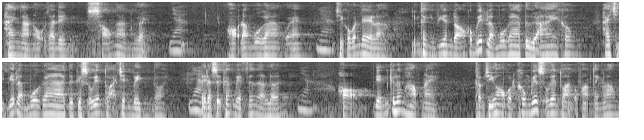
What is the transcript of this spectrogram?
2 ngàn hộ gia đình 6 ngàn người. Dạ. Họ đang mua ga của em. Dạ. Chỉ có vấn đề là những thành viên đó có biết là mua ga từ ai không? Hay chỉ biết là mua ga từ cái số điện thoại trên bình thôi? Dạ. Đây là sự khác biệt rất là lớn. Dạ. Họ đến cái lớp học này thậm chí họ còn không biết số điện thoại của Phạm Thành Long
